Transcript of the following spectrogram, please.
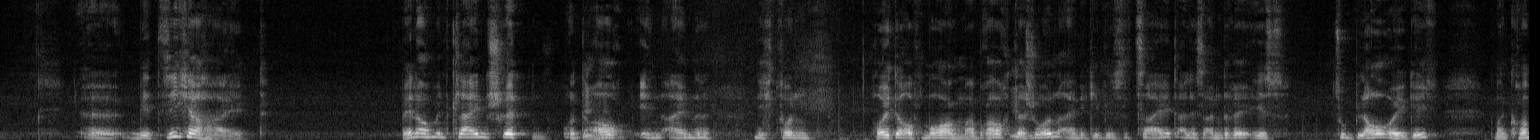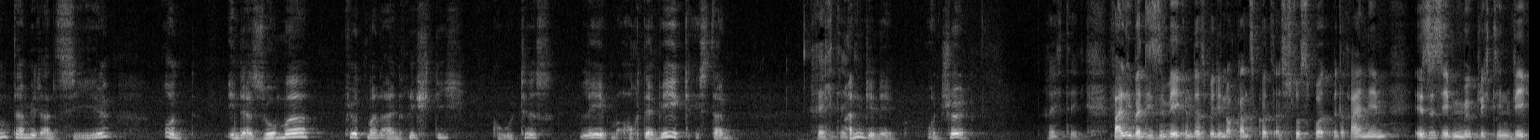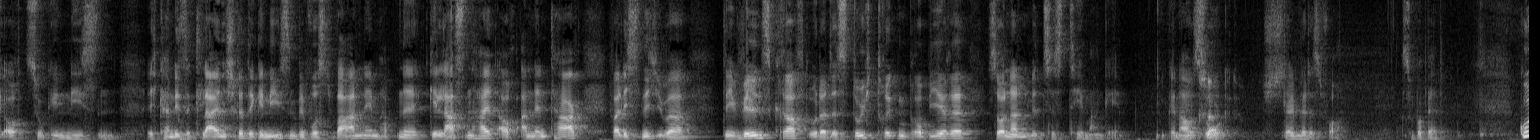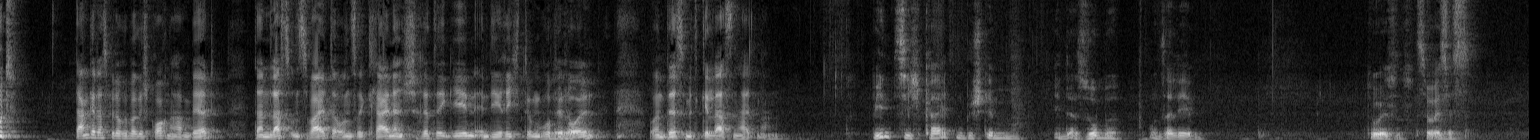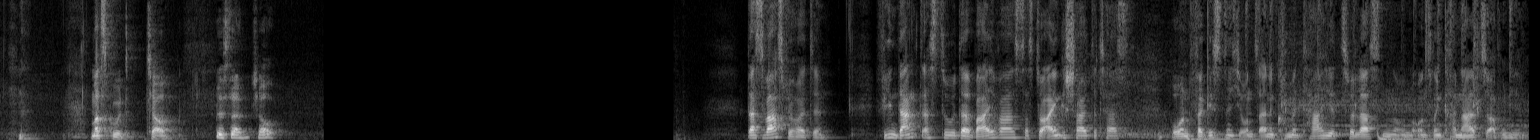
äh, mit Sicherheit, wenn auch mit kleinen Schritten und mhm. auch in eine nicht von heute auf morgen. Man braucht da mhm. schon eine gewisse Zeit. Alles andere ist zu blauäugig. Man kommt damit ans Ziel und in der Summe führt man ein richtig gutes Leben. Auch der Weg ist dann richtig. angenehm und schön. Richtig. Weil über diesen Weg, und das will ich noch ganz kurz als Schlusswort mit reinnehmen, ist es eben möglich, den Weg auch zu genießen. Ich kann diese kleinen Schritte genießen, bewusst wahrnehmen, habe eine Gelassenheit auch an den Tag, weil ich es nicht über die Willenskraft oder das Durchdrücken probiere, sondern mit System angehe. Genau so stellen wir das vor. Super, Bert. Gut, danke, dass wir darüber gesprochen haben, Bert. Dann lass uns weiter unsere kleinen Schritte gehen in die Richtung, wo genau. wir wollen und das mit Gelassenheit machen. Winzigkeiten bestimmen in der Summe unser Leben. So ist es. So ist es. Mach's gut. Ciao. Bis dann. Ciao. Das war's für heute. Vielen Dank, dass du dabei warst, dass du eingeschaltet hast und vergiss nicht, uns einen Kommentar hier zu lassen und unseren Kanal zu abonnieren.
